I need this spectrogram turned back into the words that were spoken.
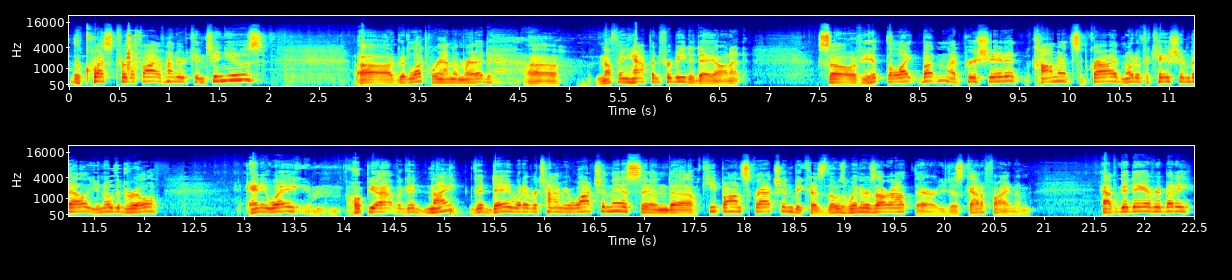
The quest for the 500 continues. Uh, good luck, Random Red. Uh, nothing happened for me today on it. So if you hit the like button, I'd appreciate it. Comment, subscribe, notification bell, you know the drill. Anyway, hope you have a good night, good day, whatever time you're watching this, and uh, keep on scratching because those winners are out there. You just got to find them. Have a good day, everybody.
